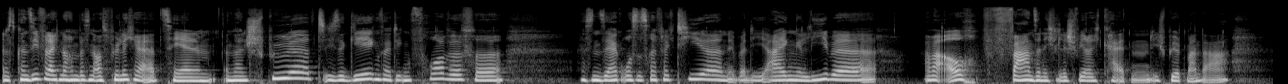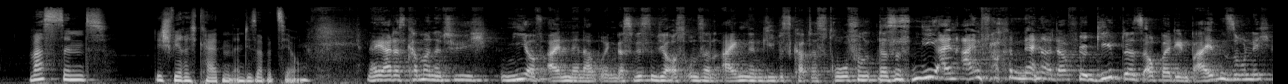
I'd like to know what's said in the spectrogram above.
Das können Sie vielleicht noch ein bisschen ausführlicher erzählen. Und man spürt diese gegenseitigen Vorwürfe. Es ist ein sehr großes Reflektieren über die eigene Liebe, aber auch wahnsinnig viele Schwierigkeiten, die spürt man da. Was sind die Schwierigkeiten in dieser Beziehung? Naja, das kann man natürlich nie auf einen Nenner bringen. Das wissen wir aus unseren eigenen Liebeskatastrophen, dass es nie einen einfachen Nenner dafür gibt. Das ist auch bei den beiden so nicht.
